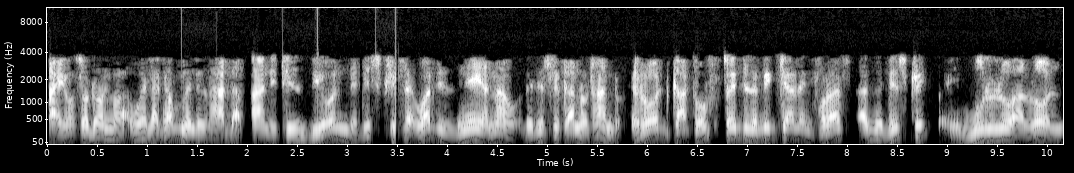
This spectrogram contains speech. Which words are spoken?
I also don't know whether government is hard up, and it is beyond the district. What is near now, the district cannot handle. A road cut off. So it is a big challenge for us as a district. Bululu alone,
